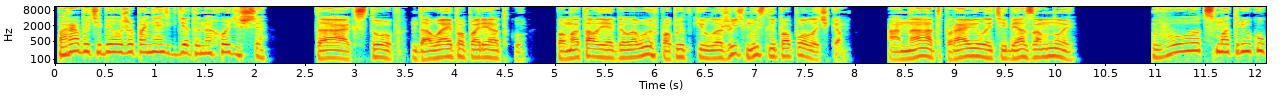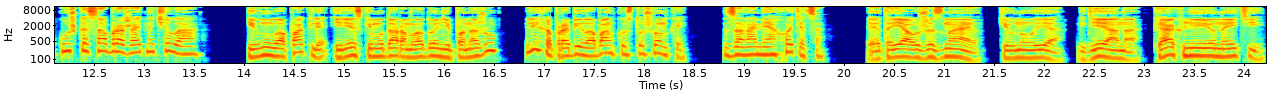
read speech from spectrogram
Пора бы тебе уже понять, где ты находишься». «Так, стоп, давай по порядку». Помотал я головой в попытке уложить мысли по полочкам. «Она отправила тебя за мной». «Вот, смотрю, кукушка соображать начала». Кивнула Пакля и резким ударом ладони по ножу лихо пробила банку с тушенкой. «За нами охотятся. «Это я уже знаю», — кивнул я. «Где она? Как мне ее найти?»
